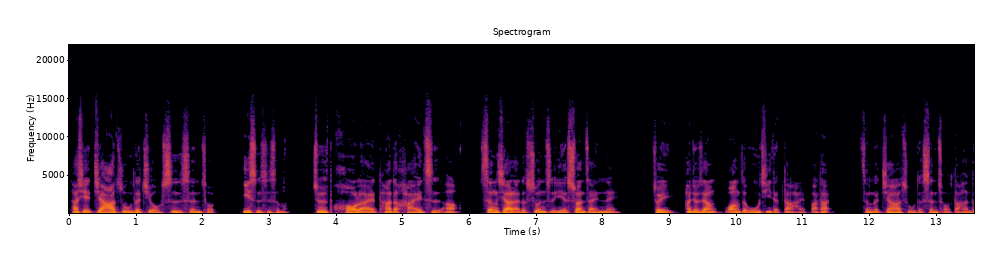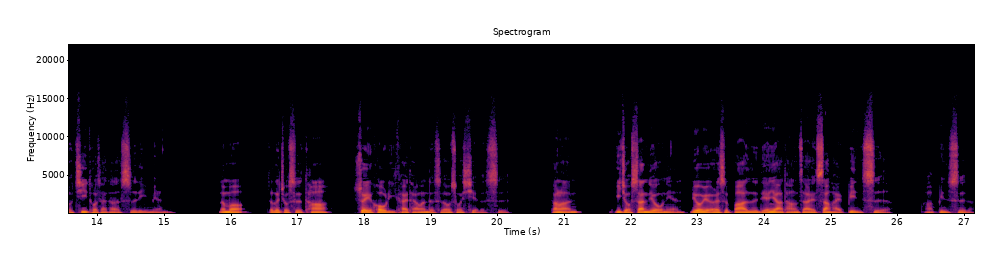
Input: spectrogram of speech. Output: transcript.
他写家族的九世深仇，意思是什么？就是后来他的孩子啊，生下来的孙子也算在内。所以他就这样望着无际的大海，把他整个家族的深仇大恨都寄托在他的诗里面了。那么，这个就是他最后离开台湾的时候所写的诗。当然，一九三六年六月二十八日，连雅堂在上海病逝了啊，病逝了。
